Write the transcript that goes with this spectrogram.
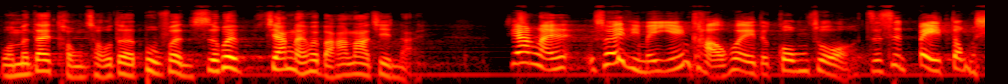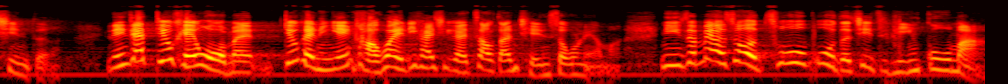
我们在统筹的部分是会将来会把它纳进来。将来，所以你们研讨会的工作只是被动性的。人家丢给我们，丢给你研考会，你开始来照单全收了嘛？你怎没有做初步的去评估嘛？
